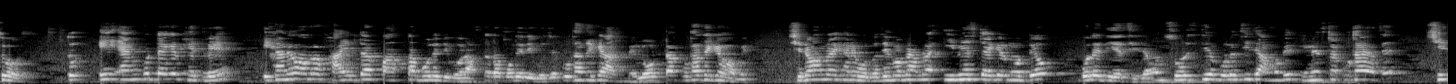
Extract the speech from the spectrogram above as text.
সোর্স তো এই অ্যাঙ্কর ট্যাগের ক্ষেত্রে এখানেও আমরা ফাইলটার পাথটা বলে দিব রাস্তাটা বলে দিব যে কোথা থেকে আসবে লোডটা কোথা থেকে হবে। সেটাও আমরা এখানে বলব। যেভাবে আমরা ইমেজ ট্যাগের মধ্যেও বলে দিয়েছি। যেমন সোর্স দিয়ে বলেছি যে আমাদের ইমেজটা কোথায় আছে, সেই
